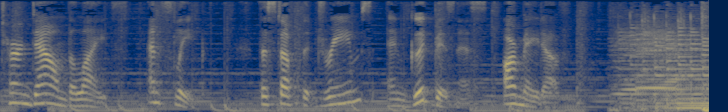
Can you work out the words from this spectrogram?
turn down the lights, and sleep. The stuff that dreams and good business are made of. Música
